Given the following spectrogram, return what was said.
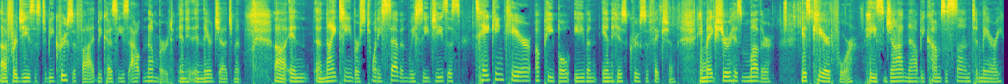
uh, for Jesus to be crucified because he's outnumbered in, in their judgment. Uh, in uh, 19 verse 27, we see Jesus taking care of people even in his crucifixion. He makes sure his mother is cared for. He's John now becomes a son to Mary,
